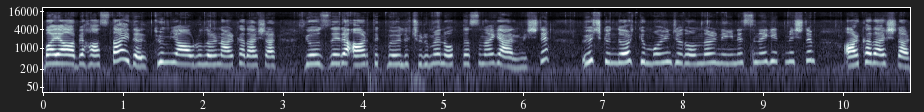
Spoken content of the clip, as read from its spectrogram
bayağı bir hastaydı. Tüm yavruların arkadaşlar gözleri artık böyle çürüme noktasına gelmişti. 3 gün 4 gün boyunca da onların iğnesine gitmiştim. Arkadaşlar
